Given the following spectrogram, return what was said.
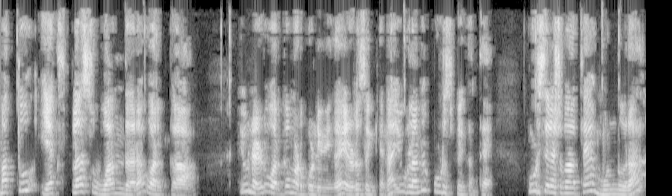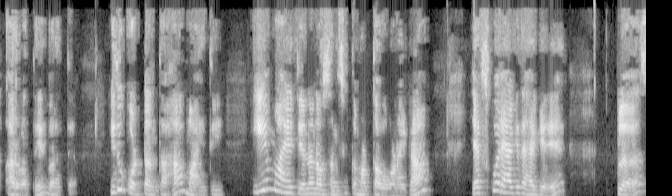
ಮತ್ತು ಎಕ್ಸ್ ಪ್ಲಸ್ ಒಂದರ ವರ್ಗ. ಇವನ್ನೆರಡು ವರ್ಗ ಮಾಡ್ಕೊಂಡಿವಿ ಈಗ ಎರಡು ಸಂಖ್ಯೆನ ಇವುಗಳನ್ನ ಕೂಡಿಸ್ಬೇಕಂತೆ. ಕೂಡಿಸಿದ್ರೆ ಎಷ್ಟು ಬರುತ್ತೆ? ಮುನ್ನೂರ ಅರವತ್ತೈದು ಬರುತ್ತೆ. ಇದು ಕೊಟ್ಟಂತಹ ಮಾಹಿತಿ. ಈ ಮಾಹಿತಿಯನ್ನ ನಾವು ಸಂಕ್ಷಿಪ್ತ ಮಾಡ್ತಾ ಹೋಗೋಣ ಈಗ. ಎಕ್ಸ್ ಸ್ಕ್ವೇರ್ ಆಗಿದೆ ಹಾಗೆ? ಪ್ಲಸ್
